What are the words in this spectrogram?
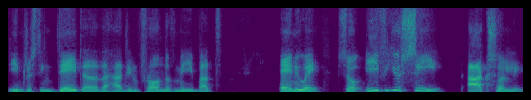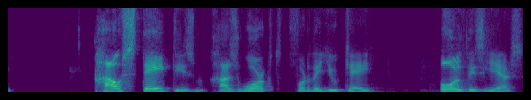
interesting data that I had in front of me, but anyway, so if you see actually how statism has worked for the UK, all these years.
